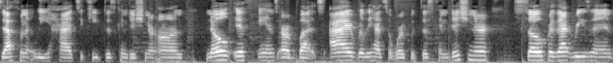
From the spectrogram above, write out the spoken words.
definitely had to keep this conditioner on. No ifs, ands, or buts. I really had to work with this conditioner. So for that reason,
